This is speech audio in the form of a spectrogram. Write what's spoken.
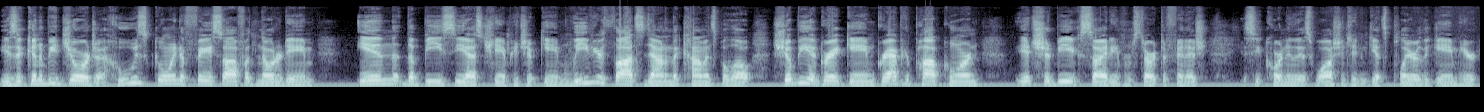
Is it going to be Georgia? Who's going to face off with Notre Dame? In the BCS championship game. Leave your thoughts down in the comments below. Should be a great game. Grab your popcorn. It should be exciting from start to finish. You see Cornelius Washington gets player of the game here.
